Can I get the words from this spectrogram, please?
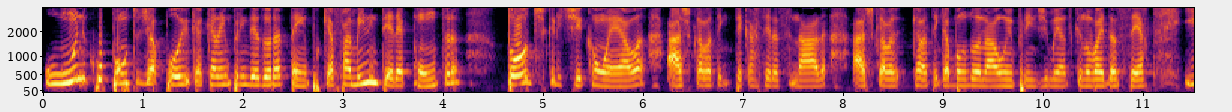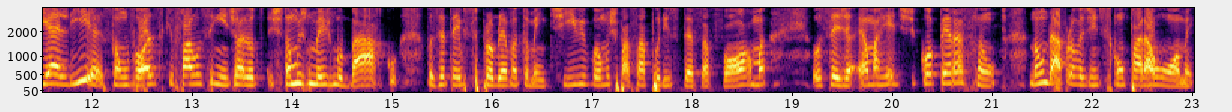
o único ponto de apoio que aquela empreendedora tem, porque a família inteira é contra, todos criticam ela, acham que ela tem que ter carteira assinada, acham que ela, que ela tem que abandonar um empreendimento que não vai dar certo. E ali são vozes que falam o seguinte: olha, estamos no mesmo barco, você teve esse problema, também tive, vamos passar por isso dessa forma. Ou seja, é uma rede de cooperação. Não dá para a gente se comparar ao homem.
